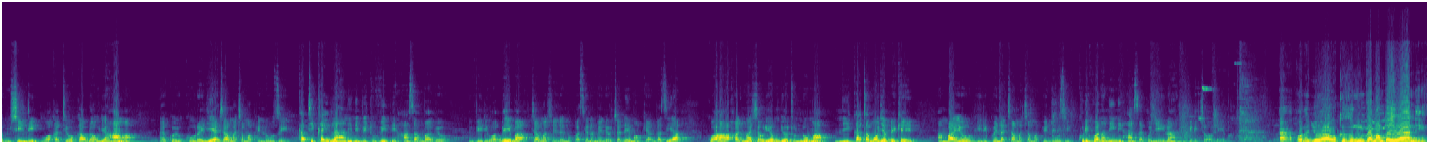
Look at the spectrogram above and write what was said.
mshindi wakati huo kabla hujahama uh, kurejea Chama cha Mapinduzi? Katika ilani ni vitu vipi hasa ambavyo viliwabeba Chama cha Demokrasia na Maendeleo Chadema? Ukiangazia kwa halmashauri ya mji wa Tunduma ni kata moja pekee ambayo ilikwenda Chama cha Mapinduzi. Kulikuwa na nini hasa kwenye ilani kilichowabeba? Ah, unajua ukizungumza mambo ya ilani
